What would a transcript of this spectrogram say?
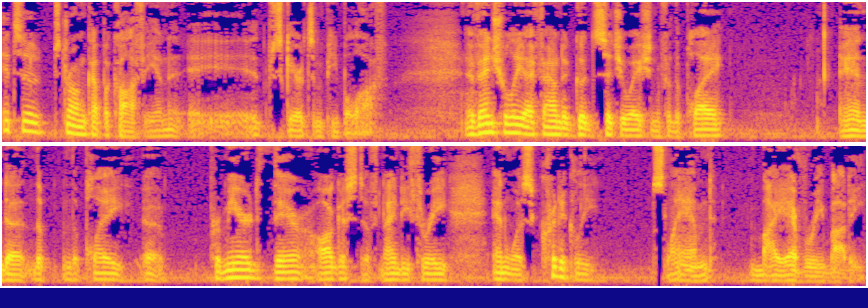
It's a strong cup of coffee, and it, it scared some people off. Eventually, I found a good situation for the play and uh, the the play uh, premiered there August of '93 and was critically slammed by everybody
